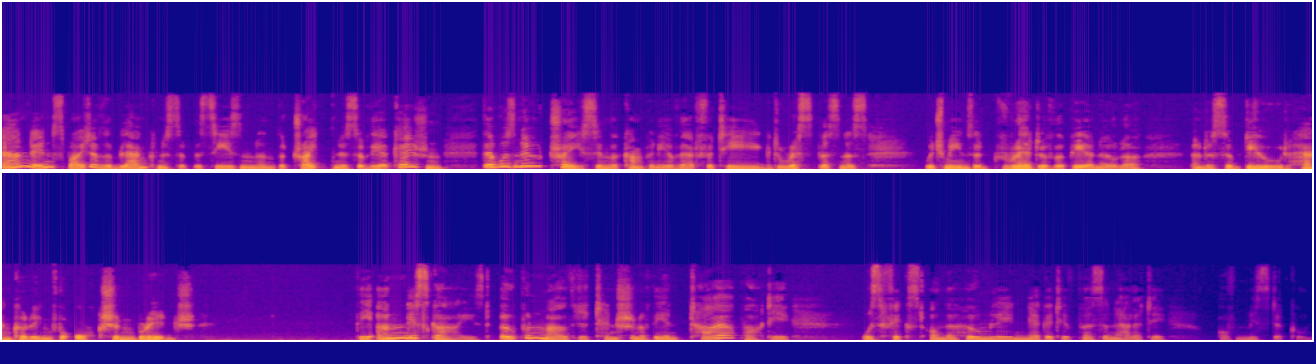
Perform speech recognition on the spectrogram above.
and in spite of the blankness of the season and the triteness of the occasion, there was no trace in the company of that fatigued restlessness which means a dread of the pianola and a subdued hankering for auction bridge. The undisguised, open-mouthed attention of the entire party was fixed on the homely negative personality of Mr. Cornelius.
